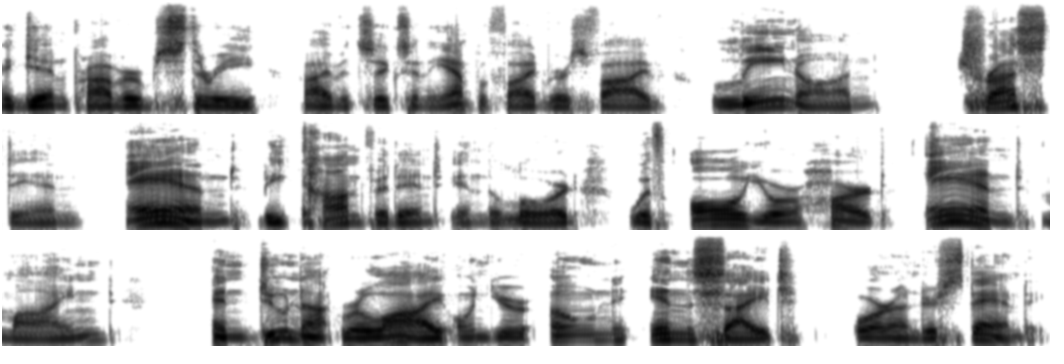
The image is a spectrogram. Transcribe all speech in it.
Again, Proverbs 3 5 and 6 in the Amplified, verse 5 lean on, trust in, and be confident in the Lord with all your heart and mind, and do not rely on your own insight or understanding.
